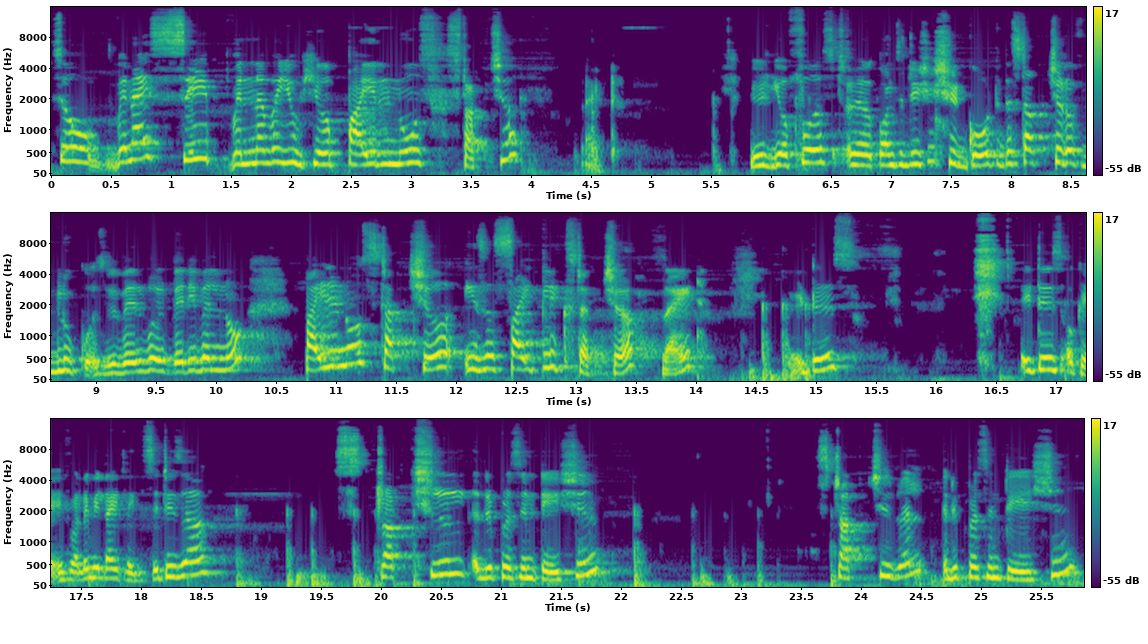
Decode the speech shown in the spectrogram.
So when I say, whenever you hear pyranose structure, right? Your first uh, concentration should go to the structure of glucose. We very very well know pyranose structure is a cyclic structure, right? It is. It is okay. If I will write like this, it is a structural representation. Structural representation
